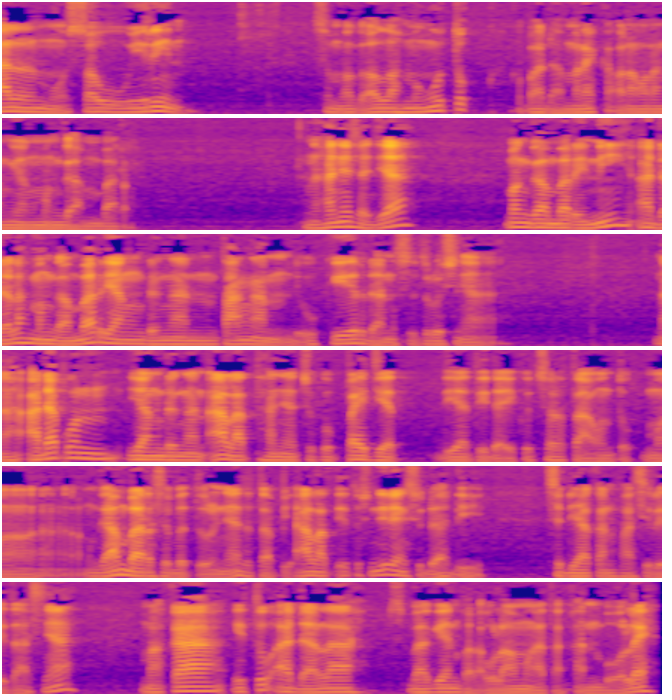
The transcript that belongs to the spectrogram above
al-musawwirin. Semoga Allah mengutuk kepada mereka orang-orang yang menggambar. Nah, hanya saja menggambar ini adalah menggambar yang dengan tangan diukir dan seterusnya. Nah, adapun yang dengan alat hanya cukup pejet, dia tidak ikut serta untuk menggambar sebetulnya, tetapi alat itu sendiri yang sudah disediakan fasilitasnya, maka itu adalah sebagian para ulama mengatakan boleh,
